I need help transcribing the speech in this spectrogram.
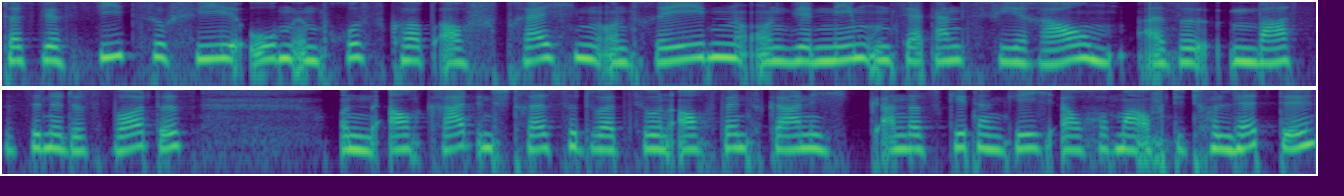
dass wir viel zu viel oben im Brustkorb auch sprechen und reden und wir nehmen uns ja ganz viel Raum, also im wahrsten Sinne des Wortes. Und auch gerade in Stresssituationen, auch wenn es gar nicht anders geht, dann gehe ich auch mal auf die Toilette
